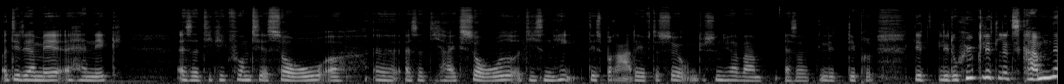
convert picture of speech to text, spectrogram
Og det der med, at han ikke Altså, de kan ikke få ham til at sove, og øh, altså, de har ikke sovet, og de er sådan helt desperate efter søvn. Det synes jeg var altså, lidt, depri- lidt, lidt uhyggeligt, lidt skræmmende,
